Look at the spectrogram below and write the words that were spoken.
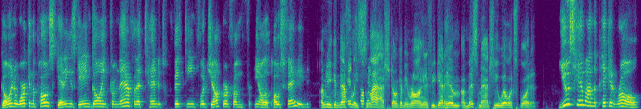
going to work in the post, getting his game going from there for that 10 to 15 foot jumper from you know the post fade. I mean, he can definitely slash. Don't get me wrong. And if you get him a mismatch, he will exploit it. Use him on the pick and roll,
